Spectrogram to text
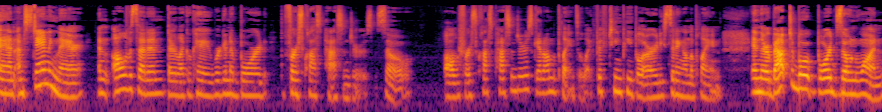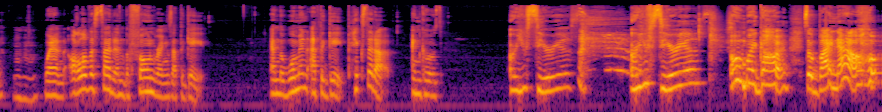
and I'm standing there and all of a sudden they're like, "Okay, we're going to board the first class passengers." So all the first class passengers get on the plane. So like 15 people are already sitting on the plane and they're about to bo- board zone 1 hmm when all of a sudden the phone rings at the gate. And the woman at the gate picks it up and goes, Are you serious? Are you serious? Oh my god. So by now,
